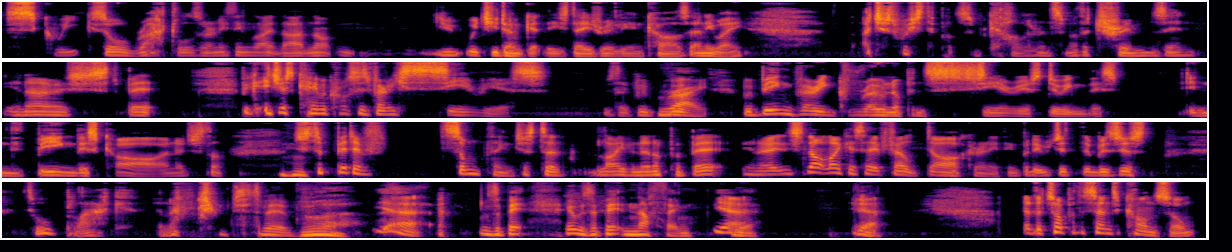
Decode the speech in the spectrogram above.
squeaks or rattles or anything like that. Not you, which you don't get these days really in cars anyway. I just wish they put some colour and some other trims in. You know, it's just a bit. because It just came across as very serious. It was like we're, Right. we're being very grown up and serious doing this in being this car and i just thought Mhm. just a bit of something just to liven it up a bit you know it's not like i say it felt dark or anything but it was just it was just it's all black you know Just a bit. Ugh. yeah It was a bit. It was a bit nothing. yeah Yeah. yeah at the top of the center console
